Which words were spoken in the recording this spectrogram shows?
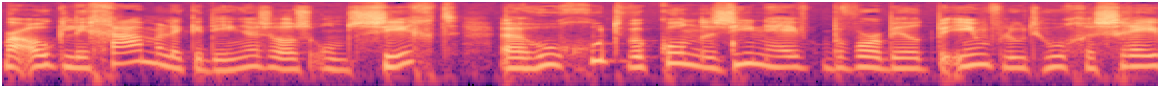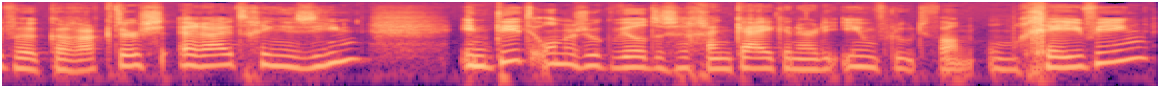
maar ook lichamelijke dingen zoals ons zicht. Uh, hoe goed we konden zien heeft bijvoorbeeld beïnvloed hoe geschreven karakters eruit gingen zien. In dit onderzoek wilden ze gaan kijken naar de invloed van omgeving.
